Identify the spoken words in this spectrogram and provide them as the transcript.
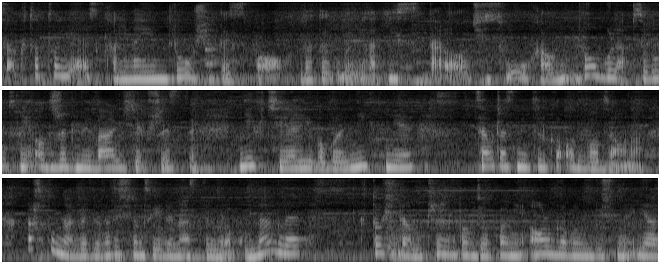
co, kto to jest? Kalina Jędrusi, to jest spoko. Do tego będzie takich staroci, słuchał. W ogóle absolutnie odżegnywali się wszyscy. Nie chcieli, w ogóle nikt mnie, cały czas mnie tylko odwodzono. Aż tu nagle w 2011 roku, nagle ktoś tam przyszedł, powiedział, pani Olga, bo byśmy, ja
